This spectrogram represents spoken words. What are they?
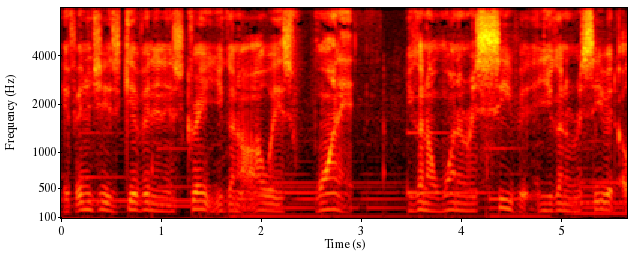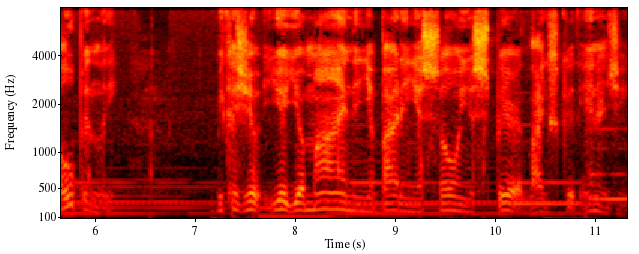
If energy is given and it's great, you're going to always want it. You're going to want to receive it, and you're going to receive it openly because your, your, your mind and your body and your soul and your spirit likes good energy.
